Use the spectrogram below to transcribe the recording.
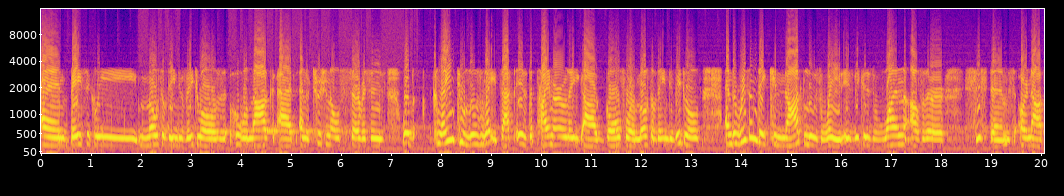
And basically, most of the individuals who will knock at a nutritional services will claim to lose weight. That is the primarily uh, goal for most of the individuals. And the reason they cannot lose weight is because one of their systems are not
